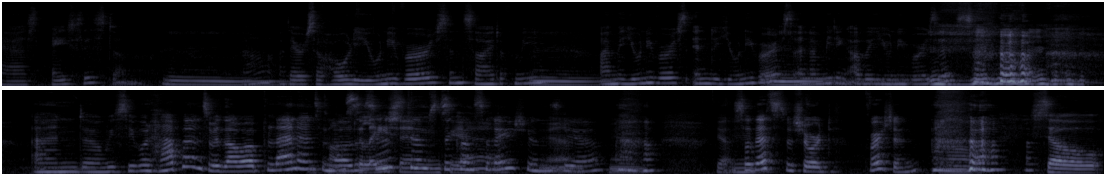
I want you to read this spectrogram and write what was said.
as a system. Mm. Yeah? There's a whole universe inside of me. Mm. I'm a universe in the universe, and I'm meeting other universes. and uh, we see what happens with our planets and all the systems, the yeah. constellations. Yeah, Yeah. yeah. So that's the short version. Wow. so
